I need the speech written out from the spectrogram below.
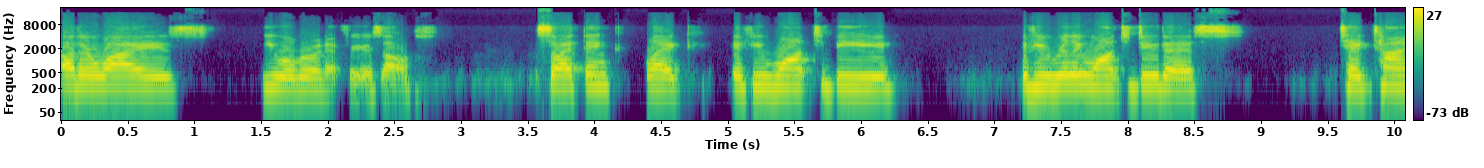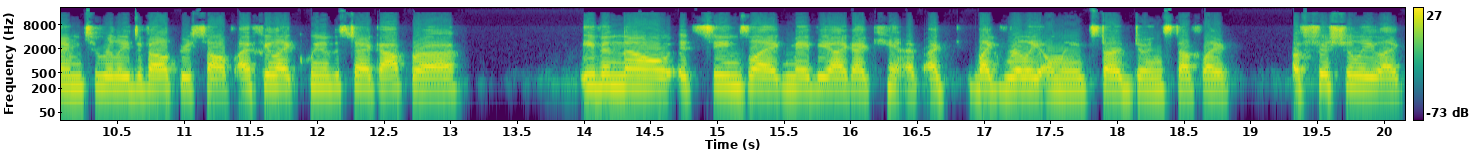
Otherwise, you will ruin it for yourself. So I think like if you want to be if you really want to do this, take time to really develop yourself. I feel like Queen of the Static Opera, even though it seems like maybe like I can't, I like really only started doing stuff like officially like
